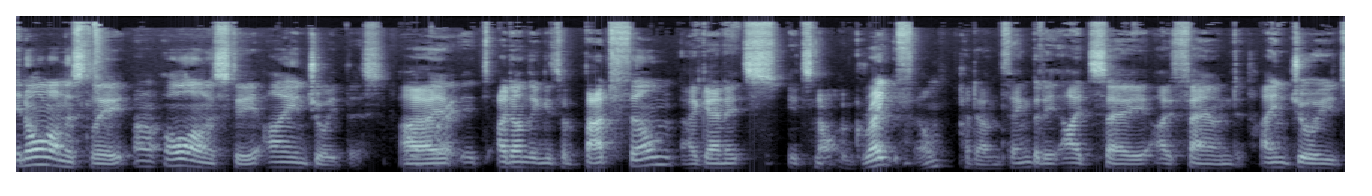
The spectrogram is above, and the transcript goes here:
in all honesty, uh, all honesty, I enjoyed this. Oh, I, it, I don't think it's a bad film. Again, it's it's not a great film. I don't think, but it, I'd say I found I enjoyed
